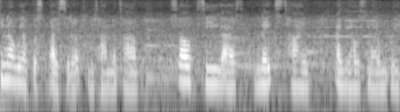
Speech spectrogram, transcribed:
You know we have to spice it up from time to time. So see you guys next time. I'm your host, Madam Bree.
